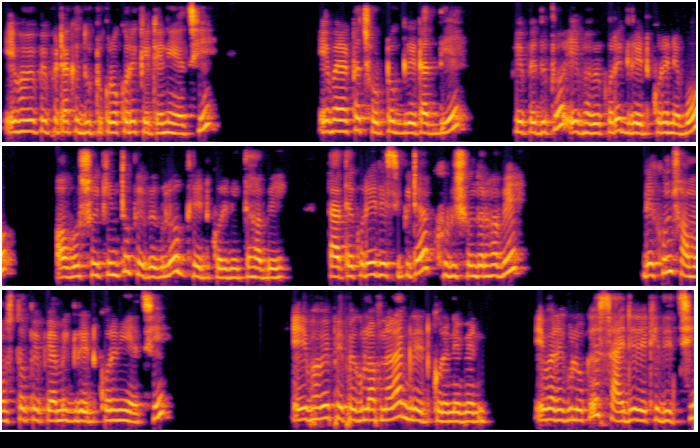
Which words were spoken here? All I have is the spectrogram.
এভাবে পেঁপেটাকে টুকরো করে কেটে নিয়েছি। এবার একটা ছোট্ট গ্রেটার দিয়ে পেঁপে দুটো এভাবে করে গ্রেড করে নেব। অবশ্যই কিন্তু পেঁপেগুলো গ্রেড করে নিতে হবে। তাতে করে রেসিপিটা খুবই সুন্দর হবে। দেখুন, সমস্ত পেঁপে আমি গ্রেড করে নিয়েছি। এইভাবে পেঁপেগুলো আপনারা গ্রেড করে নেবেন। এবার এগুলোকে সাইডে রেখে দিচ্ছি।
